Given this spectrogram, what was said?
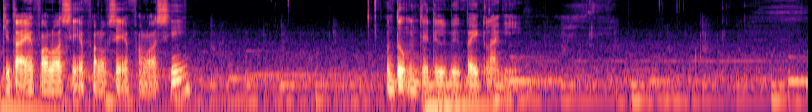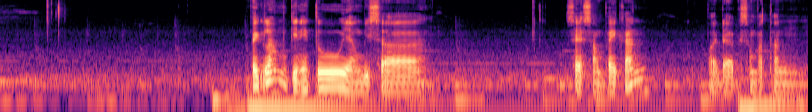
kita evaluasi, evaluasi, evaluasi untuk menjadi lebih baik lagi. Baiklah, mungkin itu yang bisa saya sampaikan pada kesempatan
